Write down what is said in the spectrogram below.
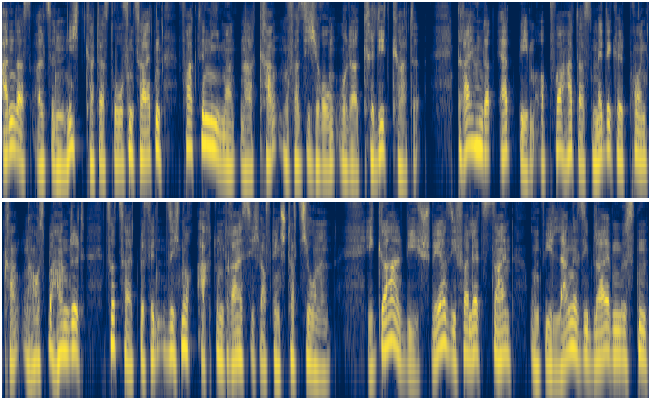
Anders als in Nicht-Katastrophenzeiten fragte niemand nach Krankenversicherung oder Kreditkarte. 300 Erdbebenopfer hat das Medical Point Krankenhaus behandelt. Zurzeit befinden sich noch 38 auf den Stationen. Egal wie schwer sie verletzt seien und wie lange sie bleiben müssten,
